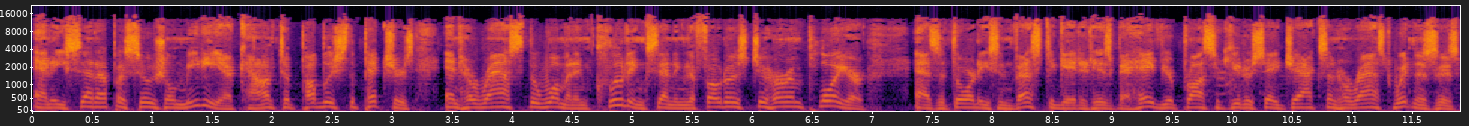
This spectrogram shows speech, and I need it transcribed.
and he set up a social media account to publish the pictures and harass the woman, including sending the photos to her employer. As authorities investigated his behavior, prosecutors say Jackson harassed witnesses,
